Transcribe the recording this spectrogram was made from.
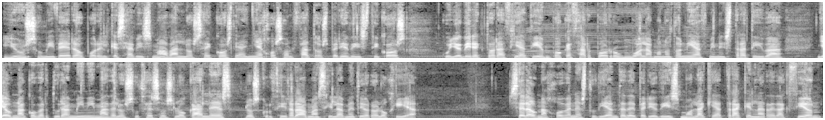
y un sumidero por el que se abismaban los ecos de añejos olfatos periodísticos, cuyo director hacía tiempo que zarpó rumbo a la monotonía administrativa y a una cobertura mínima de los sucesos locales, los crucigramas y la meteorología. Será una joven estudiante de periodismo la que atraque en la redacción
